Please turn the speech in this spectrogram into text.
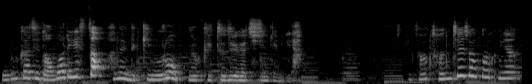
모공까지 넣어버리겠어! 하는 느낌으로 이렇게 두들겨 주시면 됩니다. 그래서 전체적으로 그냥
